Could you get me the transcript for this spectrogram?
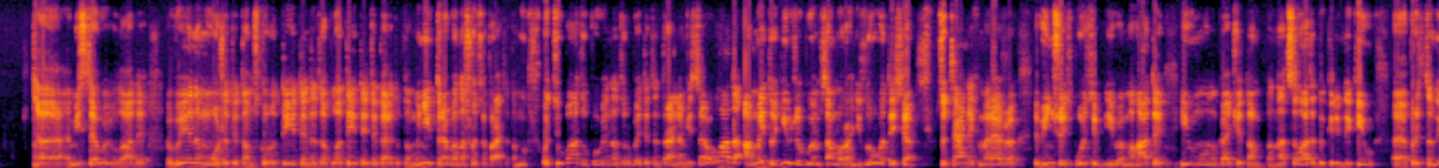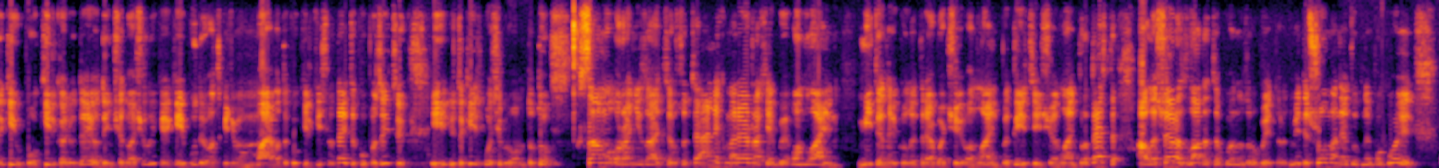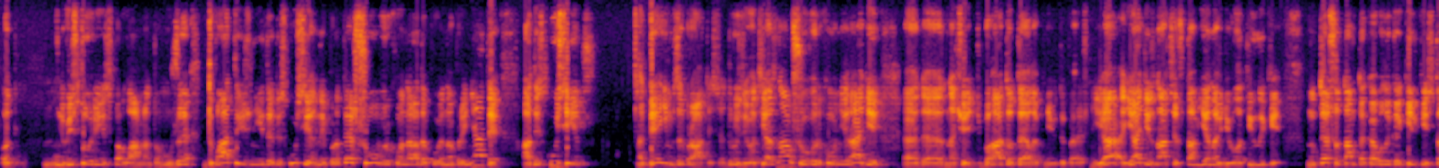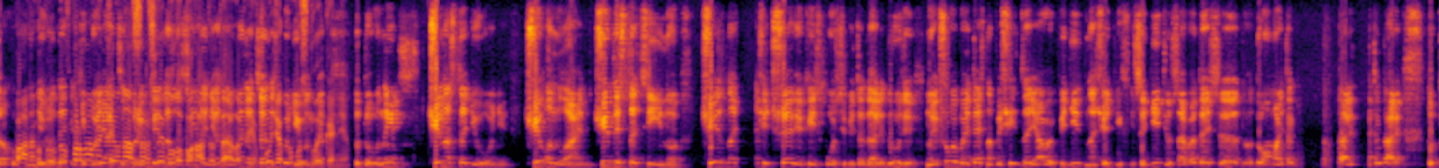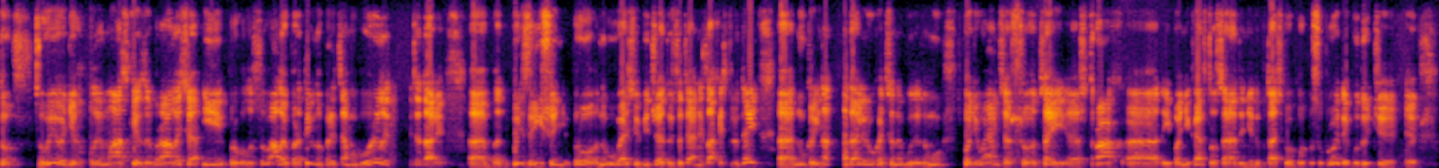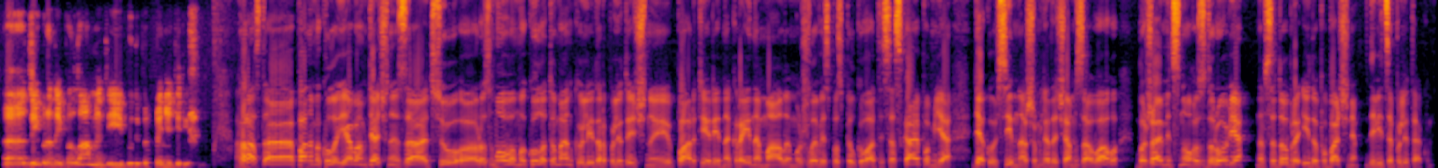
Е, Місцевої влади ви не можете там скоротити, не заплатити і так далі. Тобто мені треба на щось опиратися. Тому оцю базу повинна зробити центральна місцева влада. А ми тоді вже будемо самоорганізовуватися в соціальних мережах в інший спосіб і вимагати, і умовно кажучи, там надсилати до керівників е, представників по кілька людей, один чи два чоловіки, який буде, от скажімо, ми маємо таку кількість людей, таку позицію, і, і в такий спосіб робимо. Тобто самоорганізація в соціальних мережах, якби онлайн мітинги, коли треба, чи онлайн петиції, чи онлайн протести. Але ще раз влада це повинна зробити. Розумієте, що мене тут непокоїть? От в історії з парламентом уже два тижні йде дискусія не про те, що Верховна Рада повинна прийняти, а дискусії. Де їм забратися, друзі? От я знав, що у Верховній Раді, е, е, значить, багато телепнів теперішніх. Я я дізнався, що там є навіть гвалтівники. Ну те, що там така велика кількість Пане страховиків, людей, ну в парламенті які у нас завжди на було багато телепнів це в будь-якому скликанні. Тобто вони чи на стадіоні, чи онлайн, чи дистанційно, чи значить ще в якийсь спосіб і так далі. Друзі, ну якщо ви боїтесь, напишіть заяви, підіть, значить, і, і сидіть у себе десь вдома і так далі. І так далі. Тобто ви одягли маски, зібралися і проголосували оперативно, перед цим обговорили так далі. Е, Без рішень про нову версію бюджету і соціальний захист людей е, ну країна далі рухатися не буде. Тому сподіваємося, що цей е, страх і панікерство всередині депутатського корпусу пройде, будуть зібраний парламент і буде прийняті рішення. Гаразд, пане Миколо, я вам вдячний за цю розмову. Микола Томенко, лідер політичної партії Рідна країна, мали можливість поспілкуватися скайпом. Я дякую всім нашим глядачам за увагу. Бажаю міцного здоров'я. На все добре і до побачення. Дивіться політеку.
